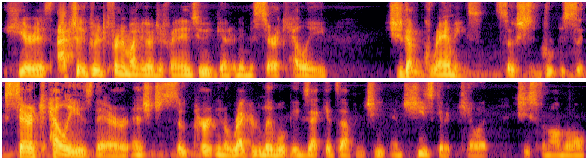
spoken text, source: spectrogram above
here is actually a good friend of mine who I just ran into again. Her name is Sarah Kelly. She's got Grammys, so she, Sarah Kelly is there, and she, so her you know record label exec gets up and she and she's gonna kill it. She's phenomenal,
